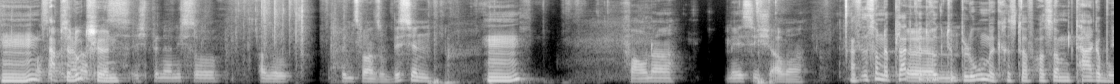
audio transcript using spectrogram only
Mhm. Absolut schön. Ist. Ich bin ja nicht so, also, ich bin zwar so ein bisschen Mhm. Fauna-mäßig, aber Das ist so eine plattgedrückte Ähm, Blume, Christoph, aus so einem Tagebuch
